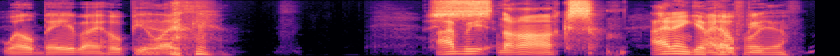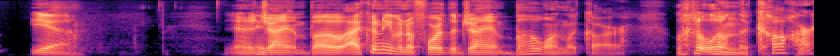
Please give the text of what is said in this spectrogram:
well, babe, I hope you Yeah. like I'd be- snocks. I didn't get I that hope for you- you. Yeah. And a It- giant bow. I couldn't even afford the giant bow on the car, let alone the car.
